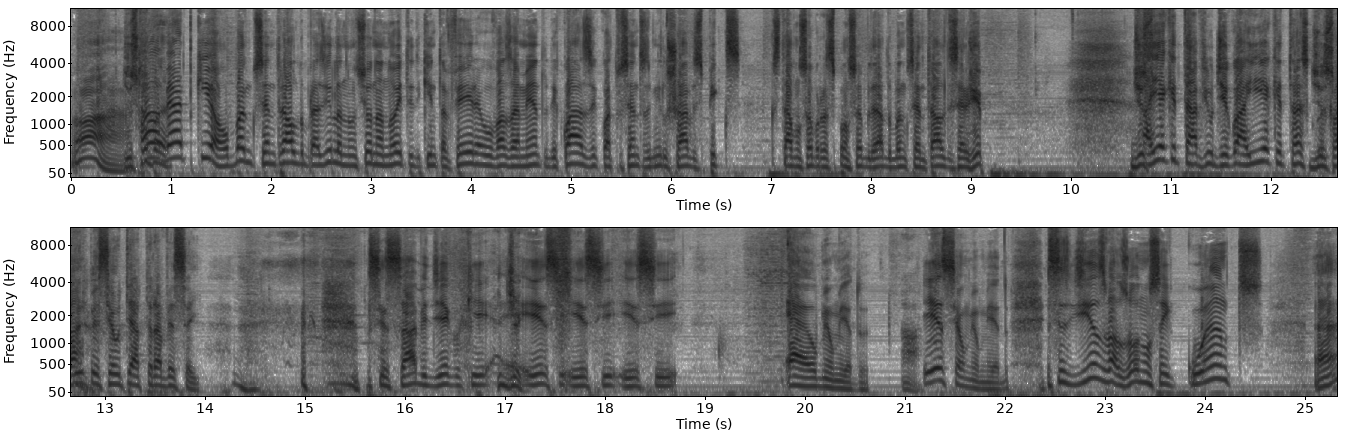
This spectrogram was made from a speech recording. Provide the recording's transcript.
Ah, Desculpa. Tá aberto aqui, ó. O Banco Central do Brasil anunciou na noite de quinta-feira o vazamento de quase 400 mil chaves Pix que estavam sob responsabilidade do Banco Central de Sergipe. Des- Aí é que tá, viu, Diego? Aí é que tá. Desculpe claro. se eu te atravessei. Você sabe, Diego, que é, Diga. esse, esse, esse é o meu medo. Ah. Esse é o meu medo. Esses dias vazou não sei quantos eh,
